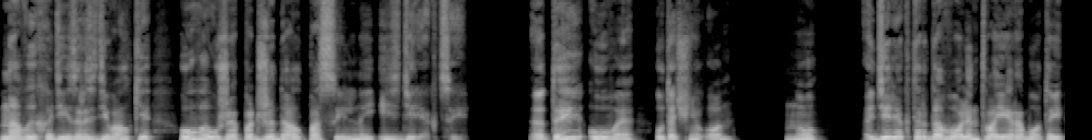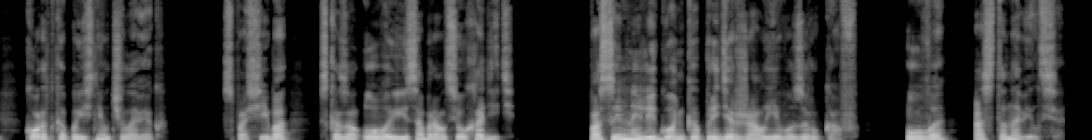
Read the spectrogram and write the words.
на выходе из раздевалки Уве уже поджидал посыльный из дирекции. «Ты, Уве?» — уточнил он. «Ну?» «Директор доволен твоей работой», — коротко пояснил человек. «Спасибо», — сказал Уве и собрался уходить. Посыльный легонько придержал его за рукав. Уве остановился.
